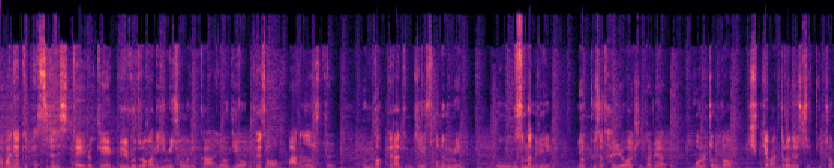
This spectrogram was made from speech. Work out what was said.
카바니한테 패스를 했을 때 이렇게 밀고 들어가는 힘이 좋으니까 여기 옆에서 빠른 선수들 은바페라든지 손흥민, 뭐 우스만들이 옆에서 달려와 준다면 골을 좀 더 쉽게 만들어낼 수 있겠죠?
